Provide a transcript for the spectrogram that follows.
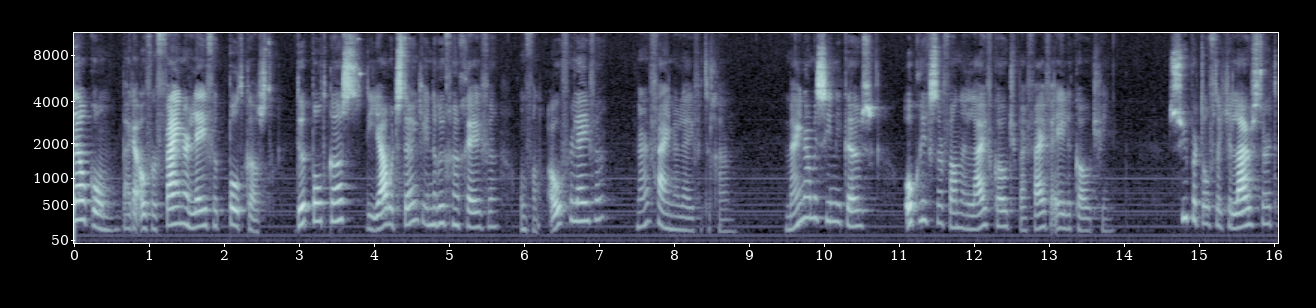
Welkom bij de Over Fijner Leven podcast. De podcast die jou het steuntje in de rug gaan geven om van overleven naar een fijner leven te gaan. Mijn naam is Cindy Keus, oprichter van en life coach bij 5 Elen Coaching. Super tof dat je luistert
